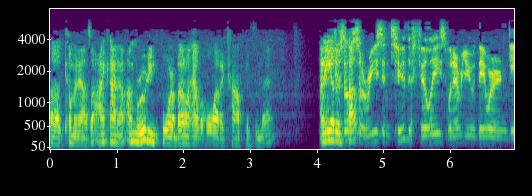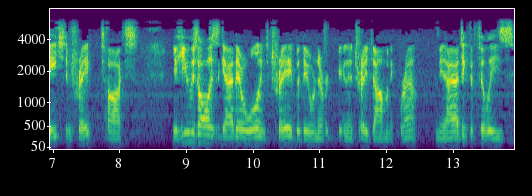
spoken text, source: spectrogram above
uh, coming out. So I kind of I'm rooting for him, but I don't have a whole lot of confidence in that. I Any think other there's top- also a reason too. The Phillies, whenever you they were engaged in trade talks, you know, he was always the guy they were willing to trade, but they were never going to trade Domonic Brown. I mean, I, I think the Phillies,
